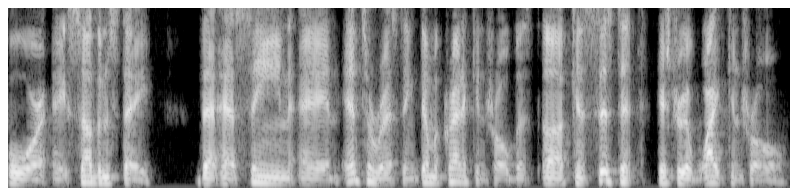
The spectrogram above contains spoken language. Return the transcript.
for a Southern state that has seen an interesting Democratic control, but uh, consistent history of white control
